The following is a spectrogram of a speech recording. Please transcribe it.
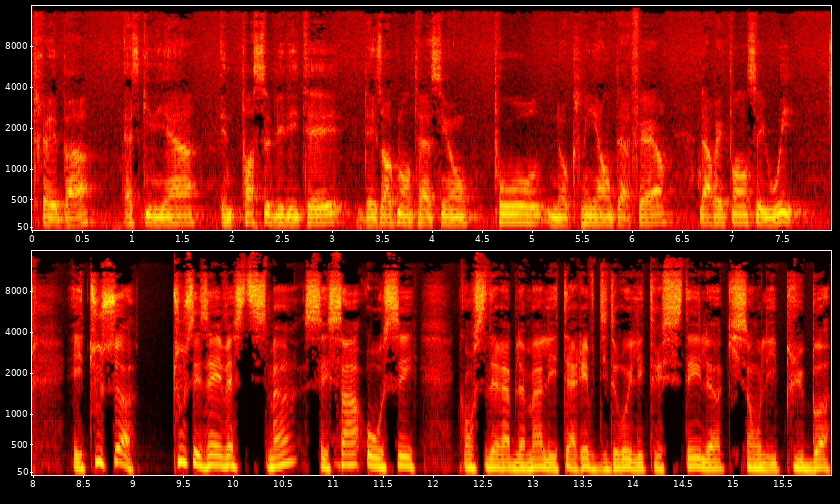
très bas. Est-ce qu'il y a une possibilité des augmentations pour nos clients d'affaires? La réponse est oui. Et tout ça, tous ces investissements, c'est sans hausser considérablement les tarifs d'hydroélectricité là qui sont les plus bas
